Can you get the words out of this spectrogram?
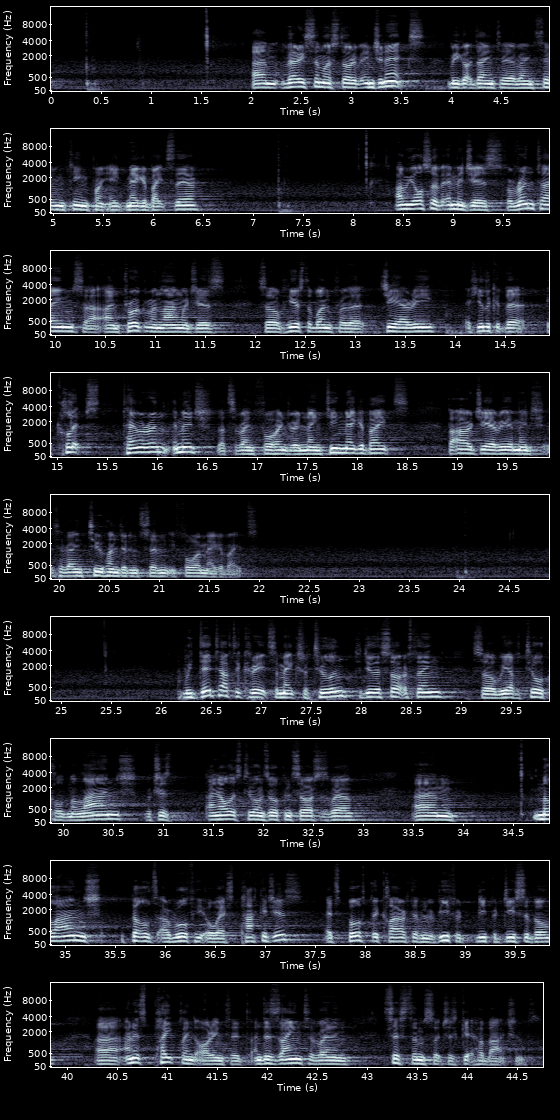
Um, very similar story of Nginx. We got down to around 17.8 megabytes there. And we also have images for runtimes uh, and programming languages. So here's the one for the JRE. If you look at the Eclipse Temurin image, that's around 419 megabytes, but our JRE image is around 274 megabytes. We did have to create some extra tooling to do this sort of thing. So we have a tool called Melange, which is, and all this tooling is open source as well. Um, Melange builds our Wolfi OS packages. It's both declarative and reproducible, uh, and it's pipeline oriented and designed to run in systems such as GitHub Actions.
